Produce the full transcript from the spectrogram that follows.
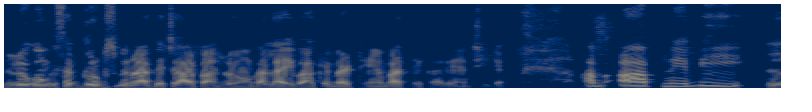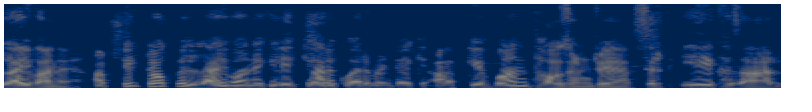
लोगों के साथ ग्रुप्स बना के 4-5 लोगों का लाइव आके बैठे हैं, बातें कर रहे हैं, ठीक है? अब आपने भी लाइव आना है। अब टिकटॉक पे लाइव आने के लिए क्या रिक्वायरमेंट है कि आपके 1000 जो है सिर्फ़ 1000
